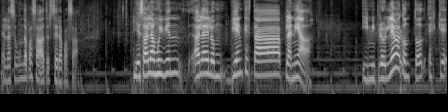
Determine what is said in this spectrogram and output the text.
en la segunda pasada, tercera pasada. Y eso habla muy bien, habla de lo bien que está planeada. Y mi problema con Todd es que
